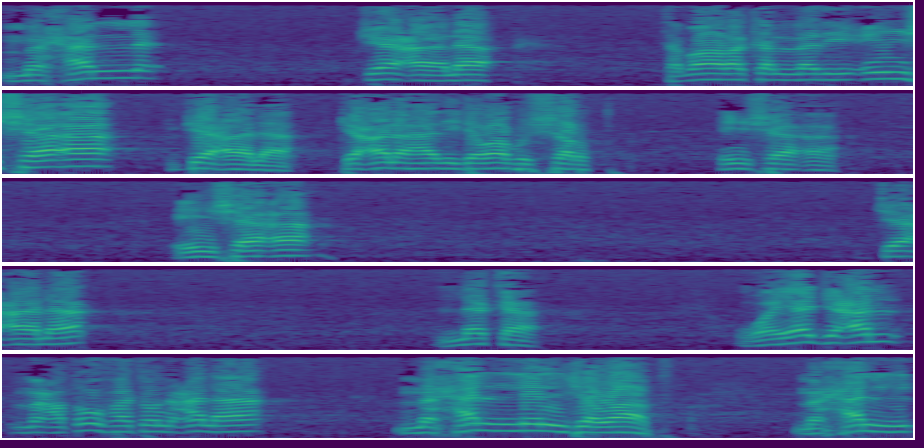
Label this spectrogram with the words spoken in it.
محل جعل. تبارك الذي إن شاء جعل. جعل هذه جواب الشرط. إن شاء. إن شاء جعل لك ويجعل معطوفة على محل الجواب. محل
